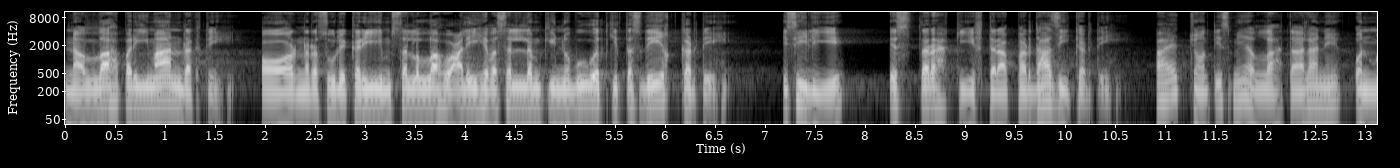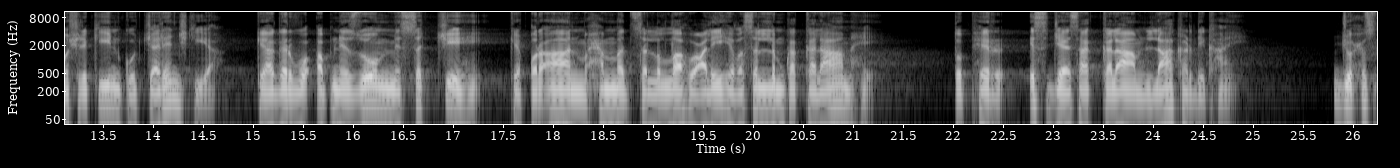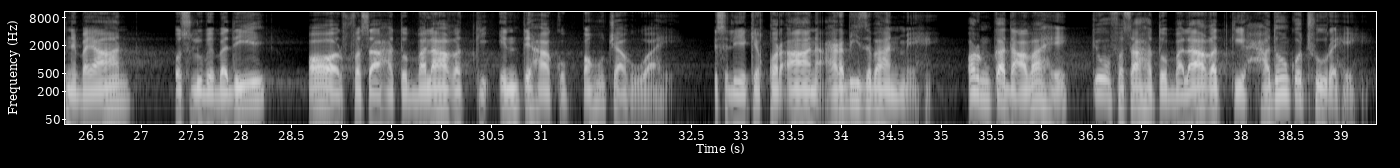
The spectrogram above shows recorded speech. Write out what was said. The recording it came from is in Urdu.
نہ اللہ پر ایمان رکھتے ہیں اور نہ رسول کریم صلی اللہ علیہ وسلم کی نبوت کی تصدیق کرتے ہیں۔ اسی لیے اس طرح کی افطرا پردازی کرتے ہیں۔ آیت چونتیس میں اللہ تعالیٰ نے ان مشرقین کو چیلنج کیا کہ اگر وہ اپنے زوم میں سچے ہیں کہ قرآن محمد صلی اللہ علیہ وسلم کا کلام ہے، تو پھر اس جیسا کلام لا کر دکھائیں۔ جو حسن بیان، اسلوب بدی اور فصاحت و بلاغت کی انتہا کو پہنچا ہوا ہے۔ اس لیے کہ قرآن عربی زبان میں ہے اور ان کا دعویٰ ہے کہ وہ فصاحت و بلاغت کی حدوں کو چھو رہے ہیں۔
